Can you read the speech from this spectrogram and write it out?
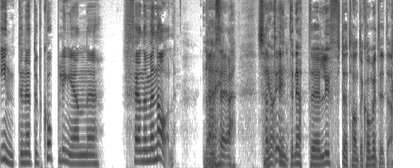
internetuppkopplingen eh, fenomenal. Kan Nej. man säga. Så ja, det... Internetlyftet har inte kommit dit än.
